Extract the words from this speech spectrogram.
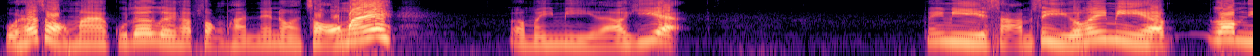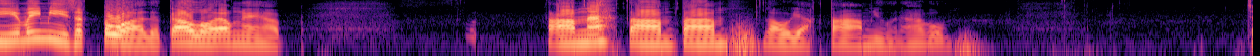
โอ้ถ้าสองมากูเลิกเลยครับสองพันแน่นอนสองไหม เออไม่มีแล้วเฮียไม่มีสามสี่ก็ไม่มีครับ รอบนี้ไม่มีสักตัวเหลือเก้าร้อยเอาไงครับ ตามนะ ตามตามเราอยากตามอยู่นะครับผม ใจ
